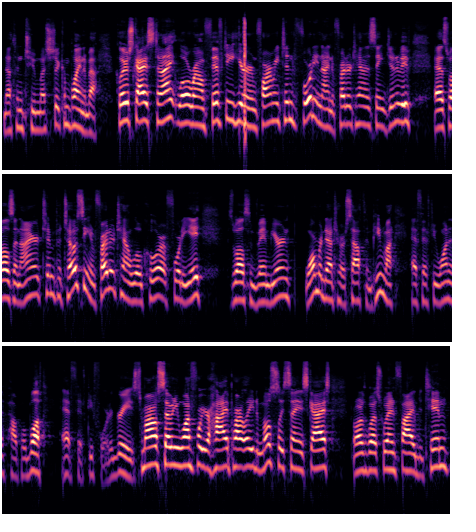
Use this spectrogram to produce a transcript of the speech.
nothing too much to complain about. Clear skies tonight, low around 50 here in Farmington, 49 in Fredericktown and St. Genevieve, as well as in Ironton, Potosi, and Fredericktown, a little cooler at 48, as well as in Van Buren, warmer down to our south in Piedmont at 51 and Poplar Bluff at 54 degrees. Tomorrow, 71 for your high, partly to mostly sunny skies. Northwest wind 5 to 10,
